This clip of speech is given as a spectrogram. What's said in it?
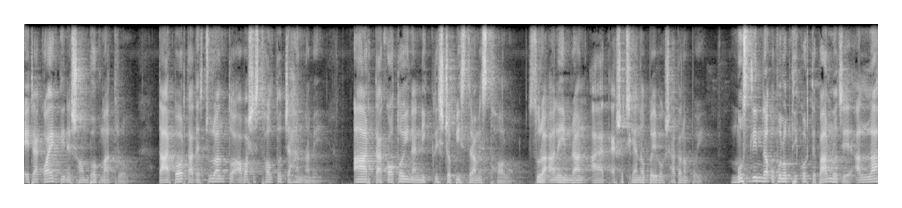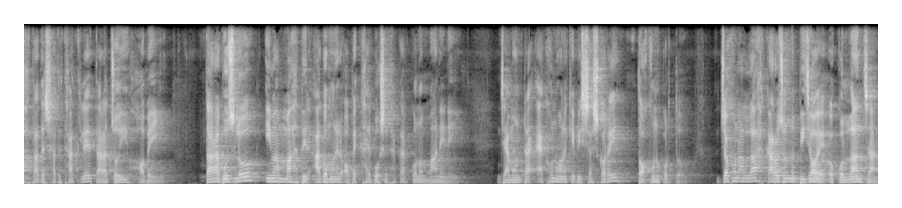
এটা কয়েকদিনে সম্ভব মাত্র। তারপর তাদের চূড়ান্ত আবাসস্থল তো জাহান নামে আর তা কতই না নিকৃষ্ট বিশ্রাম স্থল সুরা আলে ইমরান, আয়াত একশো ছিয়ানব্বই এবং সাতানব্বই। মুসলিমরা উপলব্ধি করতে পারল যে আল্লাহ তাদের সাথে থাকলে তারা জয়ী হবেই। তারা বুঝল, ইমাম মাহদির আগমনের অপেক্ষায় বসে থাকার কোনো মানে নেই। যেমনটা এখনও অনেকে বিশ্বাস করে, তখনও করত। যখন আল্লাহ কারও জন্য বিজয় ও কল্যাণ চান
